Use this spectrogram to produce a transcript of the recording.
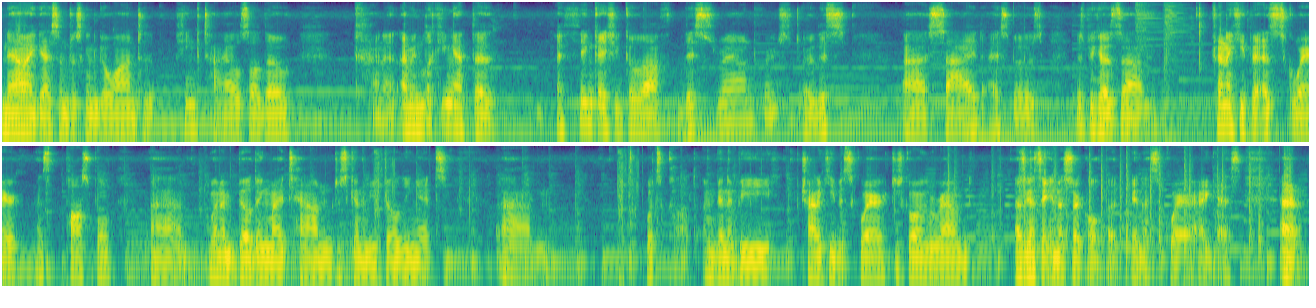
now I guess I'm just gonna go on to the pink tiles, although kind of, I mean, looking at the I think I should go off this round first, or this uh, side, I suppose, just because um, I'm trying to keep it as square as possible. Um, when I'm building my town, I'm just going to be building it, um, what's it called? I'm going to be trying to keep it square, just going around, I was going to say in a circle, but in a square, I guess. I don't know,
